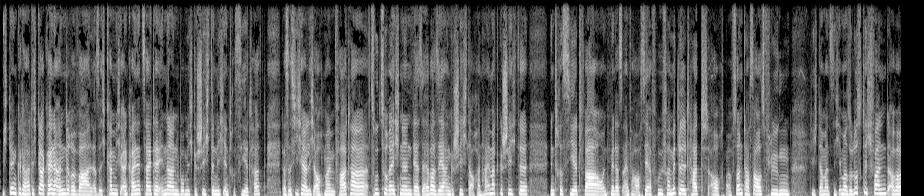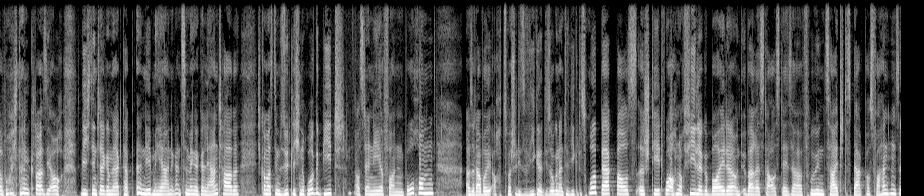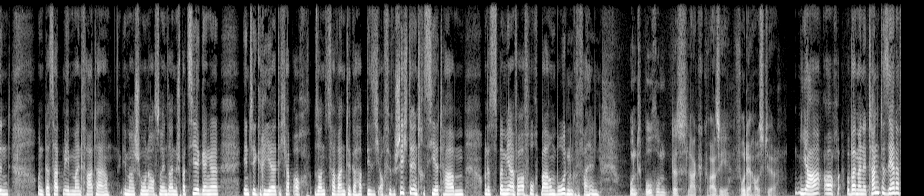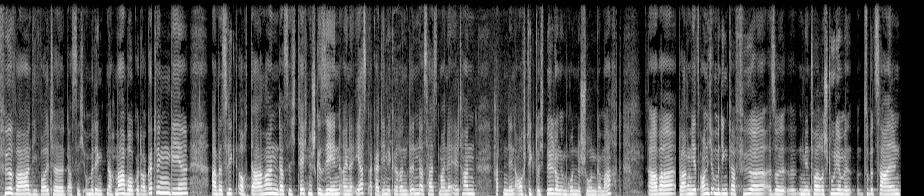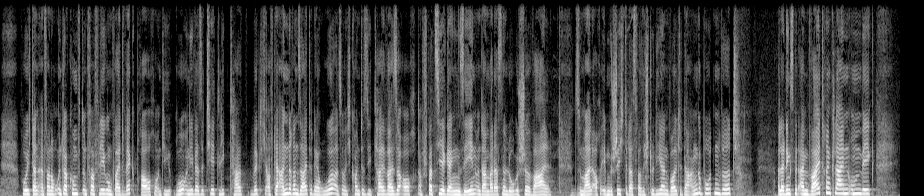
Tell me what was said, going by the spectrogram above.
Ich denke, da hatte ich gar keine andere Wahl. Also ich kann mich an keine Zeit erinnern, wo mich Geschichte nicht interessiert hat. Das ist sicherlich auch meinem Vater zuzurechnen, der selber sehr an Geschichte, auch an Heimatgeschichte interessiert war und mir das einfach auch sehr früh vermittelt hat, auch auf Sonntagsausflügen, die ich damals nicht immer so lustig fand, aber wo ich dann quasi auch, wie ich hinterher gemerkt habe, nebenher eine ganze Menge gelernt habe. Ich komme aus dem südlichen Ruhrgebiet, aus der Nähe von Bochum also da, wo auch zum Beispiel diese Wiege, die sogenannte Wiege des Ruhrbergbaus äh, steht, wo auch noch viele Gebäude und Überreste aus dieser frühen Zeit des Bergbaus vorhanden sind. Und das hat eben mein Vater immer schon auch so in seine Spaziergänge integriert. Ich habe auch sonst Verwandte gehabt, die sich auch für Geschichte interessiert haben. Und das ist bei mir einfach auf fruchtbarem Boden gefallen. Und Bochum, das lag quasi vor der Haustür. Ja, auch, wobei meine Tante sehr dafür war, die wollte, dass ich unbedingt nach Marburg oder Göttingen gehe. Aber es liegt auch daran, dass ich technisch gesehen eine Erstakademikerin bin. Das heißt, meine Eltern hatten den Aufstieg durch Bildung im Grunde schon gemacht aber waren jetzt auch nicht unbedingt dafür, also äh, mir ein teures Studium äh, zu bezahlen, wo ich dann einfach noch Unterkunft und Verpflegung weit weg brauche. Und die Ruhr-Universität liegt halt wirklich auf der anderen Seite der Ruhr. Also ich konnte sie teilweise auch auf Spaziergängen sehen und dann war das eine logische Wahl. Zumal auch eben Geschichte, das, was ich studieren wollte, da angeboten wird. Allerdings mit einem weiteren kleinen Umweg,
